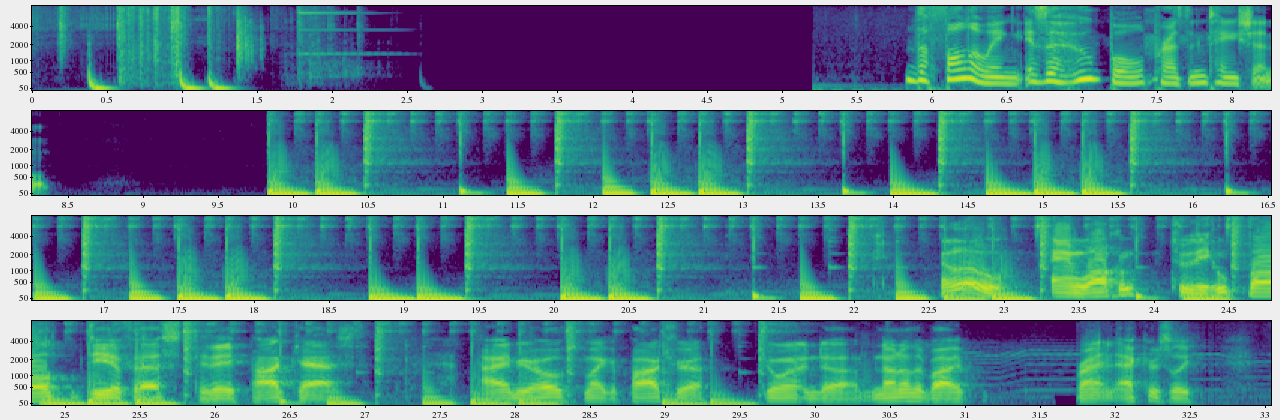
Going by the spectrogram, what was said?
The following is a Hoop Ball presentation. Welcome to the Hoopball DFS Today podcast. I am your host, Micah Patra, joined uh, none other by Brian Eckersley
